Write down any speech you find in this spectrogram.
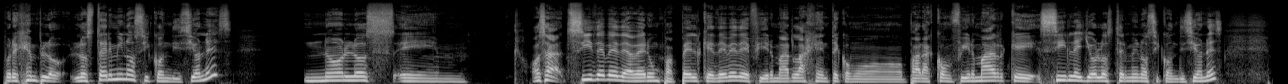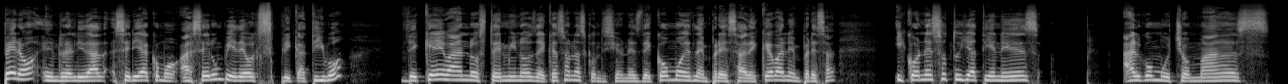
Por ejemplo, los términos y condiciones no los... Em, o sea, sí debe de haber un papel que debe de firmar la gente como para confirmar que sí leyó los términos y condiciones, pero en realidad sería como hacer un video explicativo de qué van los términos, de qué son las condiciones, de cómo es la empresa, de qué va la empresa, y con eso tú ya tienes algo mucho más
